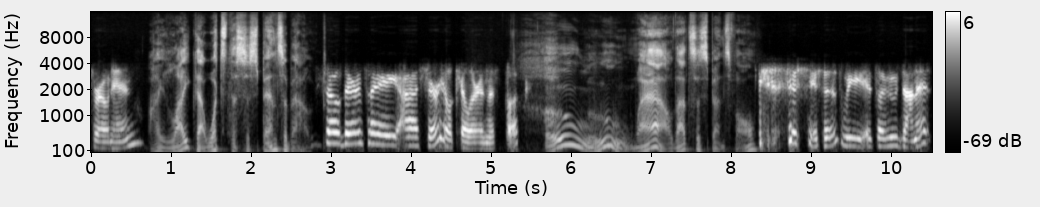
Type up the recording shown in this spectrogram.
thrown in. I like that. What's the suspense about? So there's a uh, serial killer in this book. Oh. Ooh, wow, that's suspenseful. it is. We it's a who done it,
